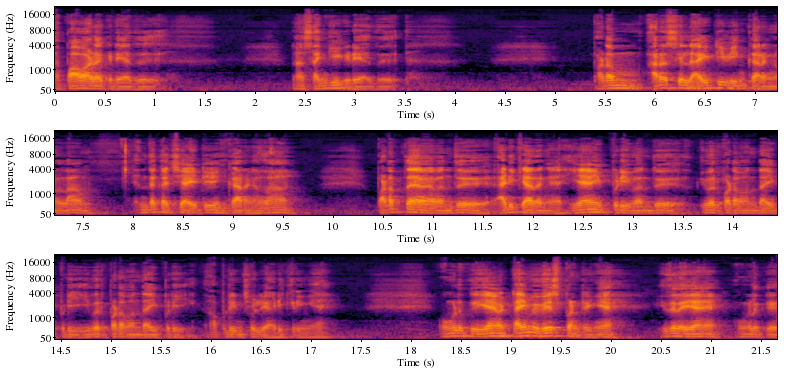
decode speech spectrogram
நான் பாவாடை கிடையாது. நான் சங்கி கிடையாது. படம் அரசியல் ஐடி விங்காரங்கள்லாம் எந்த கட்சி ஐடி விங்காரங்கள்லாம் படத்தை வந்து அடிக்காதங்க. ஏன் இப்படி வந்து இவர் படம் வந்தால் இப்படி இவர் படம் வந்தால் இப்படி அப்படின்னு சொல்லி அடிக்கிறீங்க? உங்களுக்கு ஏன் டைமை வேஸ்ட் பண்ணுறீங்க இதில் ஏன் உங்களுக்கு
